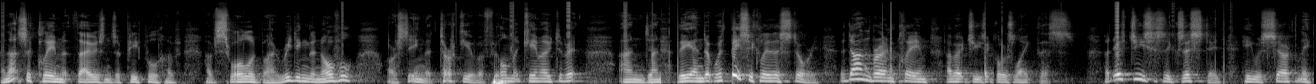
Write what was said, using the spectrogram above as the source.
And that's a claim that thousands of people have, have swallowed by reading the novel or seeing the turkey of a film that came out of it. And uh, they end up with basically this story. The Dan Brown claim about Jesus goes like this that if Jesus existed, he was certainly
